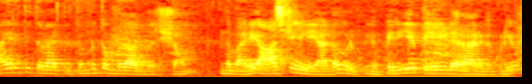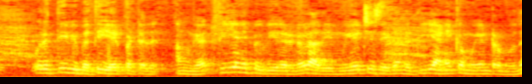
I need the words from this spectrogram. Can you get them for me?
ஆயிரத்தி தொள்ளாயிரத்தி தொண்ணூத்தொன்பதாவது வருஷம் இந்த மாதிரி ஆஸ்திரேலியாவில் ஒரு மிகப்பெரிய பேரிடராக இருக்கக்கூடிய ஒரு தீ விபத்து ஏற்பட்டது. அங்கே தீயணைப்பு வீரர்கள் அதை முயற்சி செய்து அந்த தீயை அணைக்க முயன்ற போது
